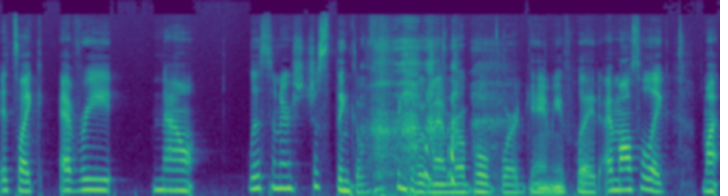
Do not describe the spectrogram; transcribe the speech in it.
it's like every now listeners just think of think of a memorable board game you've played i'm also like my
